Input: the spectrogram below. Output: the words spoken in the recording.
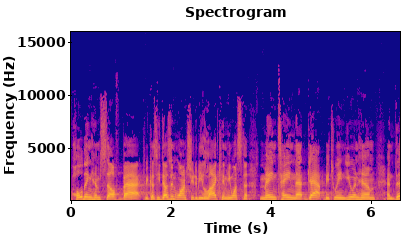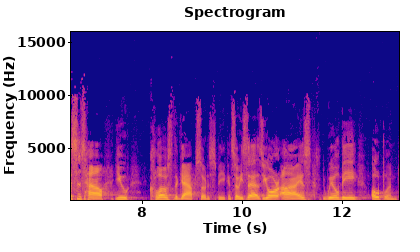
holding himself back because he doesn't want you to be like him. He wants to maintain that gap between you and him. And this is how you close the gap, so to speak. And so he says, Your eyes will be opened.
